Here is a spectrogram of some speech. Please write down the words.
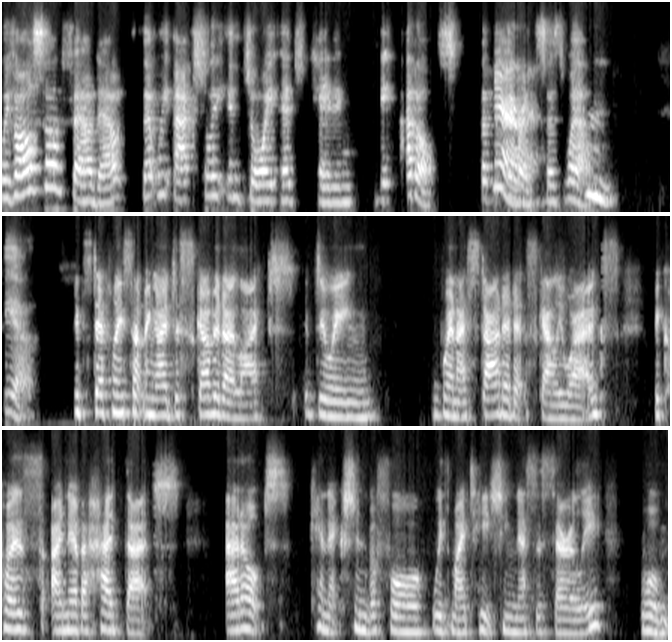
We've also found out that we actually enjoy educating the adults, the yeah. parents as well. Mm. Yeah. It's definitely something I discovered I liked doing when I started at Scallywags because I never had that adult connection before with my teaching necessarily. Well,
